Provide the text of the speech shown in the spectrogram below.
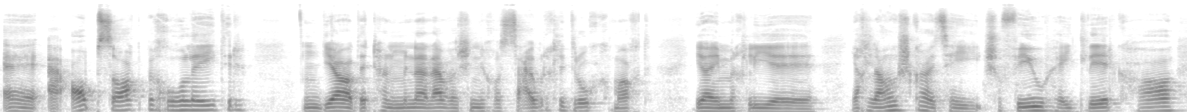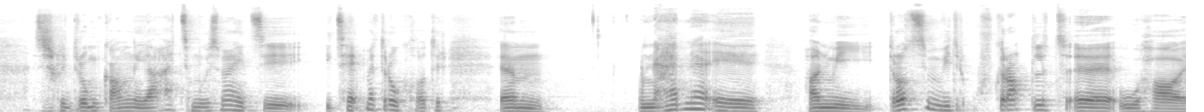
eine Absage bekommen, leider. Und ja, dort habe ich mir dann auch wahrscheinlich auch selber ein Druck gemacht. Ich habe immer ein bisschen, äh, ja, ein bisschen Angst gehabt, jetzt haben schon viel haben die Lehre gehabt. Es ist ein darum gegangen, ja, jetzt muss man, jetzt, äh, jetzt hat man Druck, oder? Ähm, und dann äh, habe ich mich trotzdem wieder aufgerappelt äh, und habe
